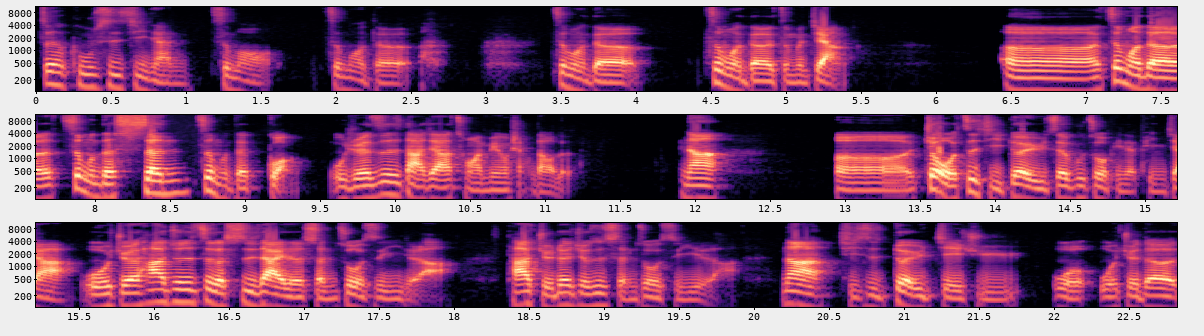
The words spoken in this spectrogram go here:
这个故事竟然这么。这么的，这么的，这么的，怎么讲？呃，这么的，这么的深，这么的广，我觉得这是大家从来没有想到的。那，呃，就我自己对于这部作品的评价，我觉得它就是这个世代的神作之一的啦，它绝对就是神作之一的啦。那其实对于结局，我我觉得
